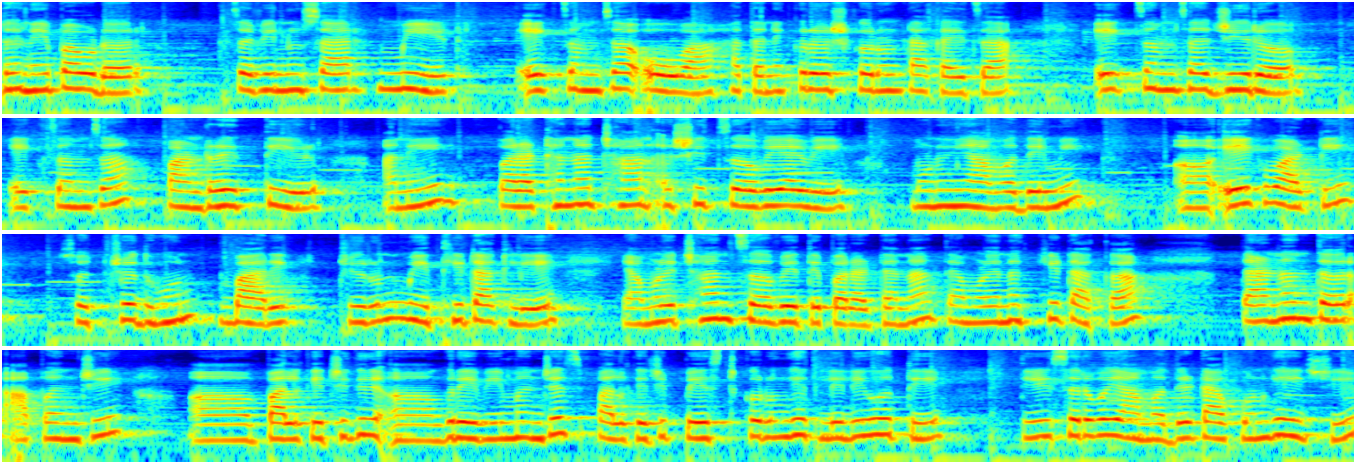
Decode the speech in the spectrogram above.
धने पावडर चवीनुसार मीठ एक चमचा ओवा हाताने क्रश करून टाकायचा एक चमचा जिरं एक चमचा पांढरे तीळ आणि पराठ्यांना छान अशी चव यावी. म्हणून यामध्ये मी एक वाटी स्वच्छ धुवून बारीक चिरून मेथी टाकली आहे. यामुळे छान चव येते पराठ्यांना. त्यामुळे नक्की टाका. त्यानंतर आपण जी पालकेची ग्रे ग्रेव्ही म्हणजेच पालकेची पेस्ट करून घेतलेली होती ती सर्व यामध्ये टाकून घ्यायची.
